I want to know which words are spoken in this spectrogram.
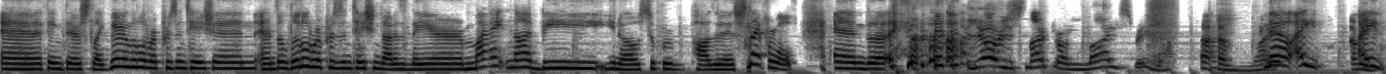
And I think there's like very little representation, and the little representation that is there might not be, you know, super positive. Sniper Wolf, and uh, Yo, you sniped on live stream. No, I I mean, I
